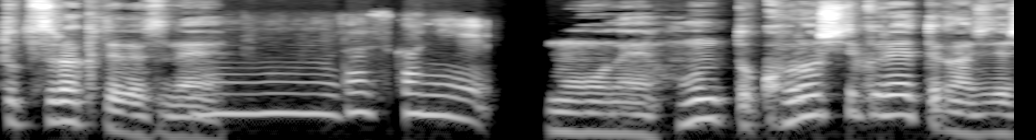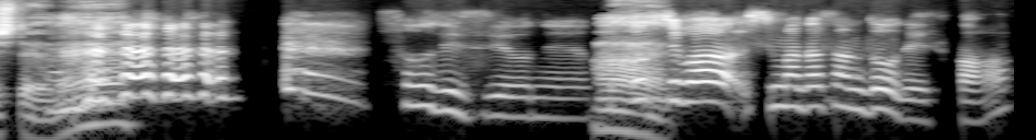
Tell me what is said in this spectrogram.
当辛くてですうね、ーん、確かに。もうね、本当殺してくれって感じでしたよね。そうですよね。はい今年は島田さんどうですか？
